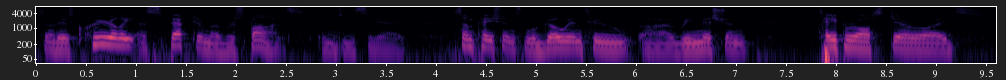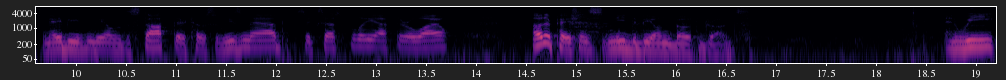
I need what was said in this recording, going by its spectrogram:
So there's clearly a spectrum of response in GCA. Some patients will go into uh, remission, taper off steroids, maybe even be able to stop their tocilizumab successfully after a while. Other patients need to be on both drugs. And we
